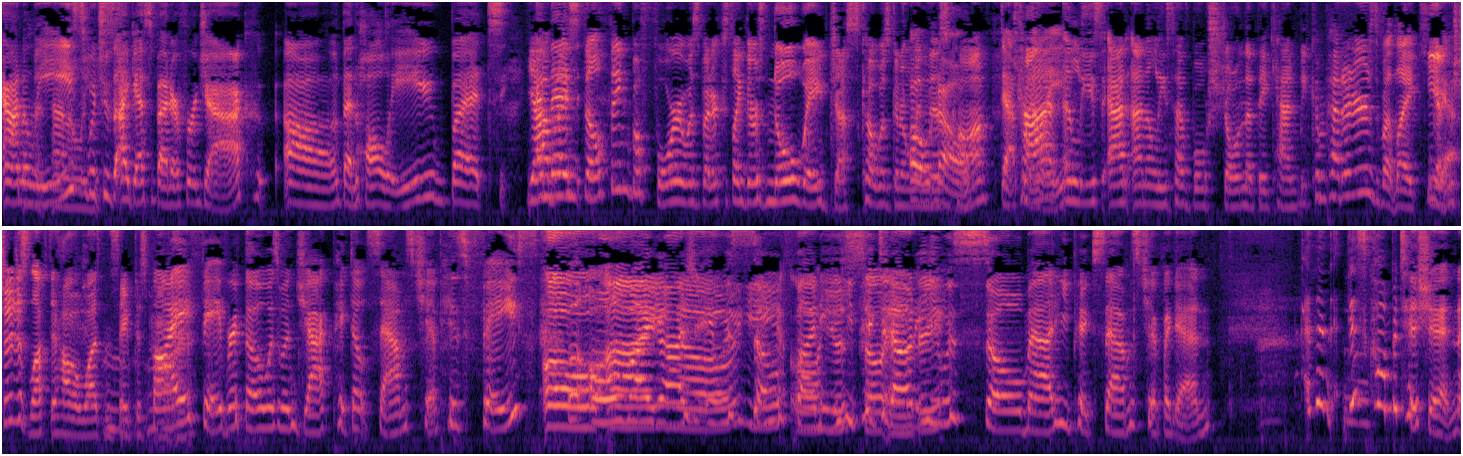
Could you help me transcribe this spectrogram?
Annalise, Annalise. which is I guess better for Jack uh, than Holly, but Yeah, and but then I still think before it was better because like there's no way Jessica was gonna win Oh, this no, comp. definitely. Kat, Elise, and Annalise have both shown that they can be competitors, but like yeah, Yeah. he should have just left it how it was and saved his power. my favorite though was when Jack picked out Sam's chip. His face, Oh, oh my gosh, know. it was He- so oh, funny. he was he picked so it out. angry. He was so mad. He picked Sam's chip again. And then this competition.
